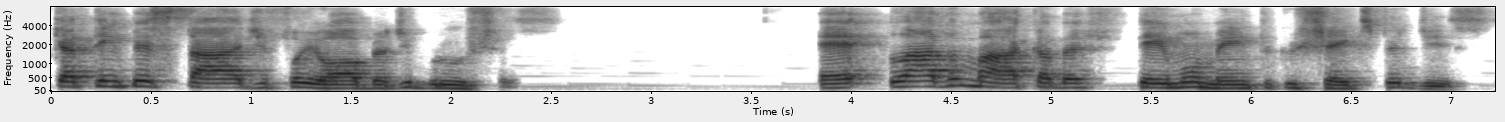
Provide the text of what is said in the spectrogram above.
que a tempestade foi obra de bruxas é lá do Macbeth tem um momento que o Shakespeare diz:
